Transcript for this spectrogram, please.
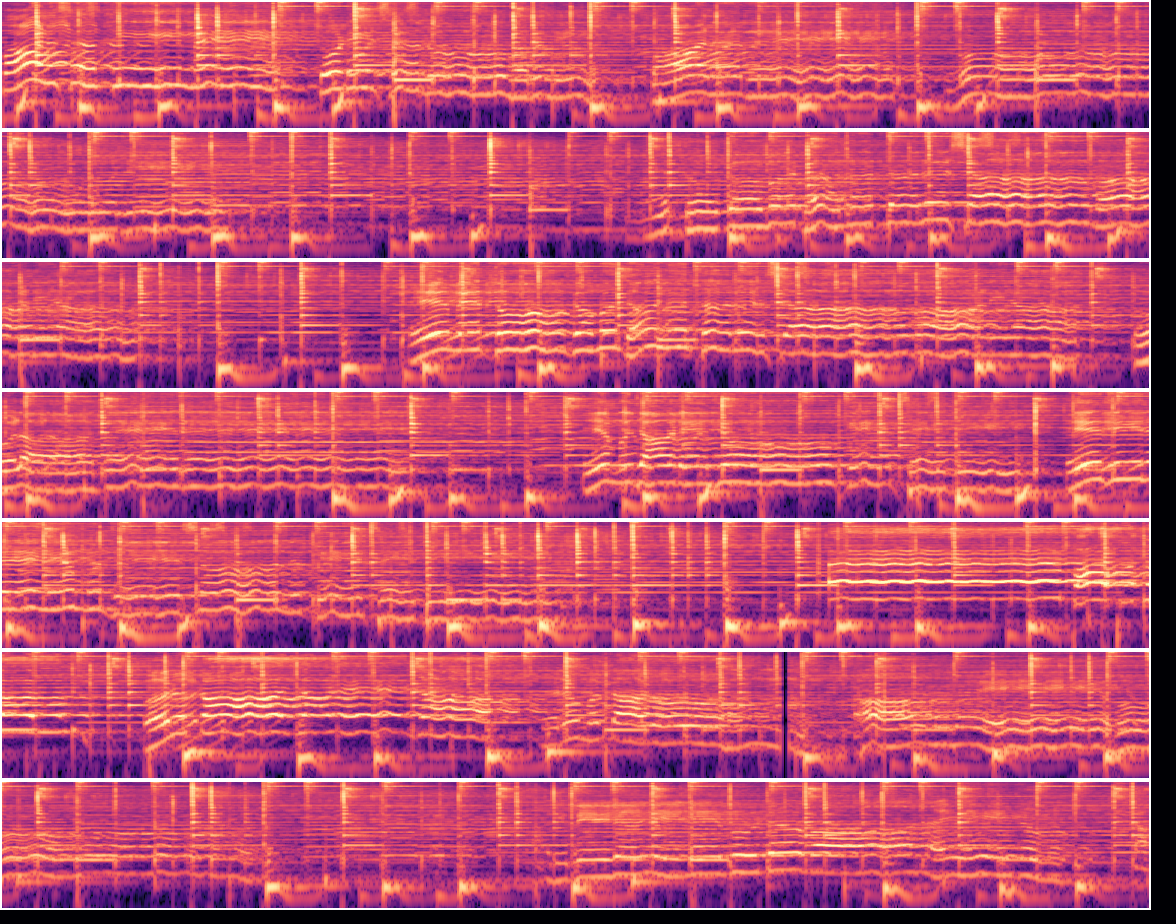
પણ સતી મેં તોડી સરોવર પાળ રે? તો ગવધન તરસાવાળ્યા એ મેં તો ગમધન તરસાવાળ્યા ભોળા દે રે. એમ જાડે જો કે છે જી. એ જી રે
